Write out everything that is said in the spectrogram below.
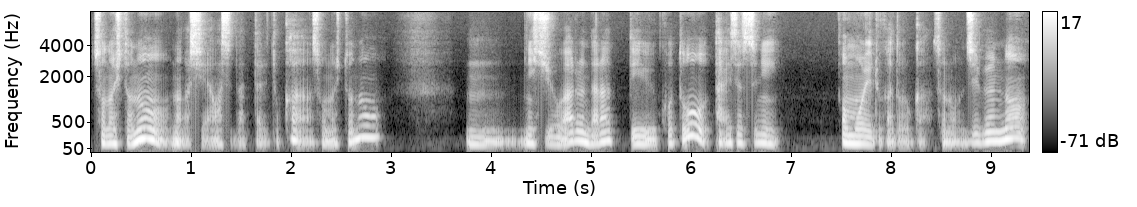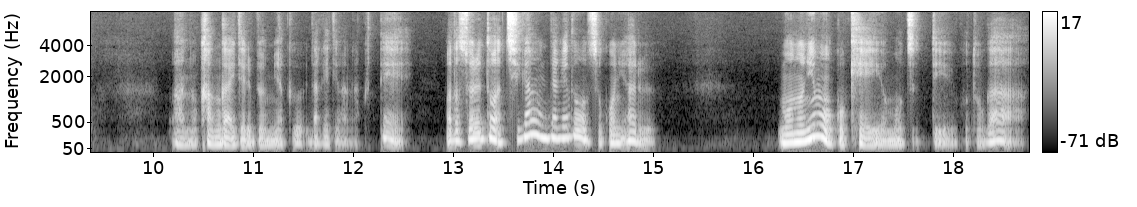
その人のなんか幸せだったりとか、その人の、うん、日常があるんだなっていうことを大切に思えるかどうか、その自分のあの考えてる文脈だけではなくて、またそれとは違うんだけど、そこにあるものにもこう敬意を持つっていうことが、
